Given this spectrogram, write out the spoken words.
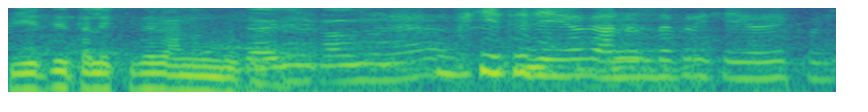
বিয়েতে তাহলে কীভাবে আনন্দ করি? বিয়েতে যেভাবে আনন্দ করি সেইভাবে করি।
